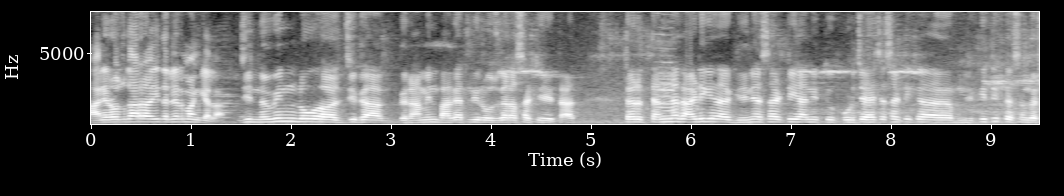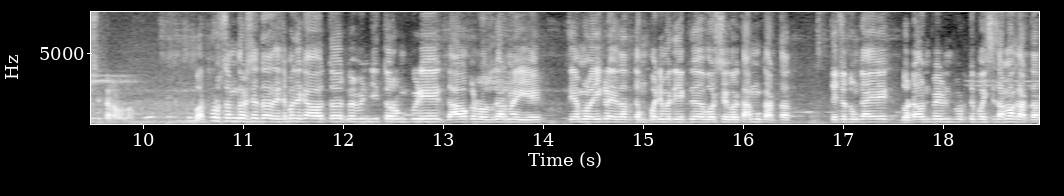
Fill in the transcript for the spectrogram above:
आणि रोजगार इथं निर्माण केला. जी नवीन लो जी गा ग्रामीण भागातली रोजगारासाठी येतात तर त्यांना गाडी घेण्यासाठी आणि तु- पुढच्या ह्याच्यासाठी का- म्हणजे किती संघर्ष करावा लागतो? भरपूर संघर्ष येतात. त्याच्यामध्ये काय होतं नवीन जी तरुण पिढी गावाकडे रोजगार नाही आहे त्यामुळे इकडे येतात कंपनीमध्ये एक वर्षभर काम करतात. त्याच्यातून काय डाऊन पेमेंटवरती पैसे जमा करतात.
